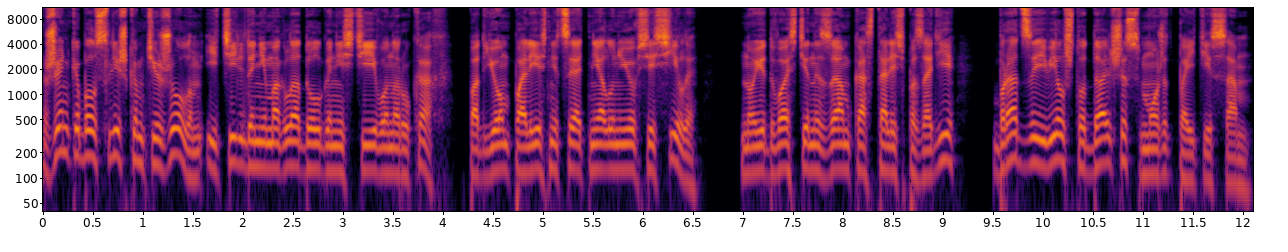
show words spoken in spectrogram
Женька был слишком тяжелым, и Тильда не могла долго нести его на руках. Подъем по лестнице отнял у нее все силы, но едва стены замка остались позади, брат заявил, что дальше сможет пойти сам.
